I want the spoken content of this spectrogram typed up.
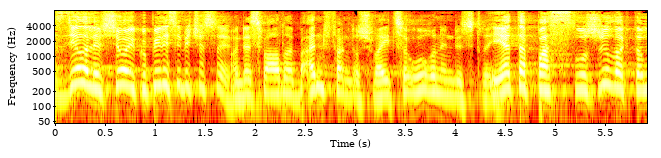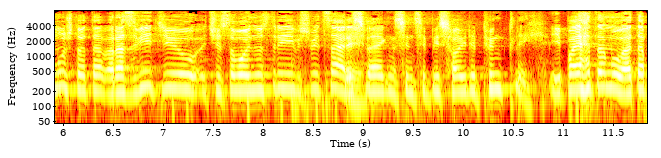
сделали все и купили себе часы. Und das war der Anfang der Schweizer И Uhrenindustrie. это послужило к тому, что это развитию часовой индустрии в Швейцарии. Deswegen sind sie bis heute pünktlich. И поэтому это,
